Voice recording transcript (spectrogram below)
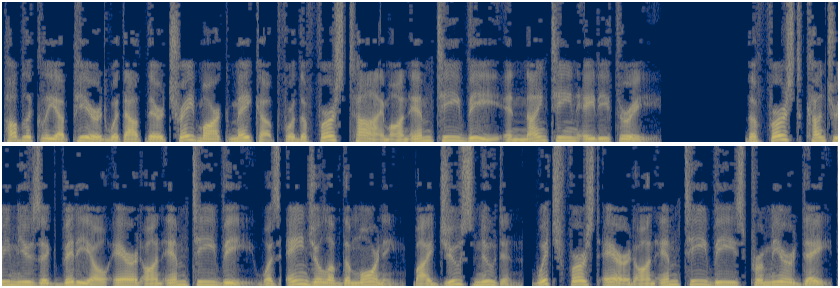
publicly appeared without their trademark makeup for the first time on MTV in 1983. The first country music video aired on MTV was Angel of the Morning by Juice Newton, which first aired on MTV's premiere date.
